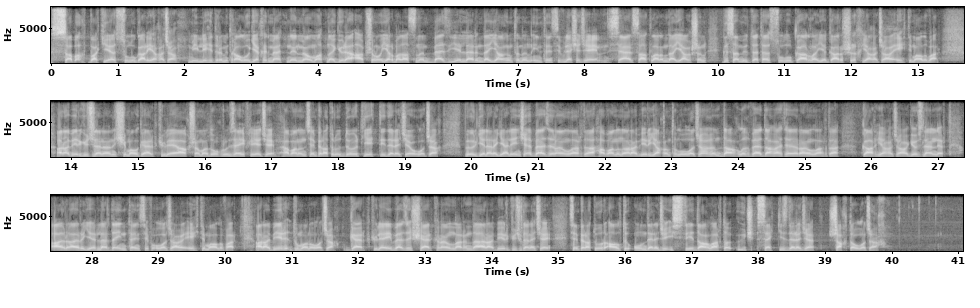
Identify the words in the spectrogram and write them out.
Sabah Bakıya sulu qar yağacaq. Milli Hidrometeorologiya Xidmətinin məlumatına görə Abşeron yarımadasının bəzi yerlərində yağıntının intensivləşəcəyi, səhər saatlarında yağışın qısa müddətə sulu qarla qarışıq yağacağı ehtimalı var. Arabir güclənən şimal-qərb küləyə axşama doğru zəifləyəcək. Havanın temperaturu 4-7 dərəcə olacaq. Bölgələrə gəlincə, bəzi rayonlarda havanın arabir yağıntılı olacağı, dağlıq və dağ ətəyi rayonlarda qar yağacağı gözlənilir. Ayrı-ayrı yerlərdə intensiv olacağı ehtimalı var. Arabir duman olacaq. Qərb küləyi bəzi şərq rayonlarında arabir güclənəcək. Temperatur 6-10 dərəcə isti, dağlarda 3-8 dərəcə şaxta olacaq.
